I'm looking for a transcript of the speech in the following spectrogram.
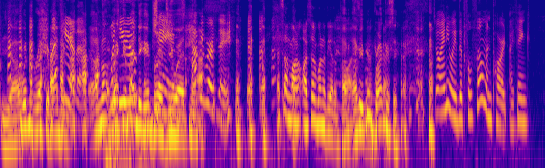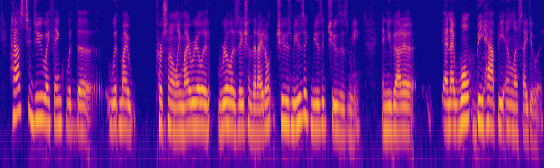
Yeah, I wouldn't recommend Let's it. hear that. I'm not With recommending you, it for James. a duet. now. Happy birthday. That's on one. That's on one of the other Have, pods. have you been practicing? so anyway, the fulfillment part, I think, has to do, I think, with the with my personally my real, realization that I don't choose music. Music chooses me, and you gotta, and I won't be happy unless I do it.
